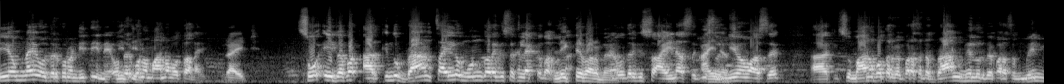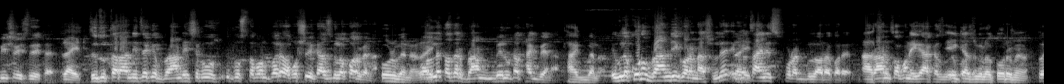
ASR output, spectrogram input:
নিয়ম নাই ওদের কোনো নীতি নেই ওদের কোনো মানবতা নাই। রাইট সো এই ব্যাপার আর কিন্তু ব্র্যান্ড চাইলেও মন করে কিছু লিখতে পারবে না। লিখতে পারবে ওদের কিছু আইন আছে কিছু নিয়ম আছে। কিছু মানবতার ব্যাপার আছে ব্র্যান্ড ভ্যালুর ব্যাপার আছে মেইন বিষয় হচ্ছে এটা। রাইট যেহেতু তারা নিজেকে ব্র্যান্ড হিসেবে উপস্থাপন করে অবশ্যই কাজগুলো করবে না। করবে না করলে তাদের ব্র্যান্ড ভ্যালুটা থাকবে না। থাকবে না। এগুলো কোনো ব্র্যান্ডই করে না আসলে এগুলো চাইনিজ প্রোডাক্টগুলো ওরা করে। ব্র্যান্ড আচ্ছা। কখনো এই কাজগুলো এই কাজগুলো করবে না। তো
